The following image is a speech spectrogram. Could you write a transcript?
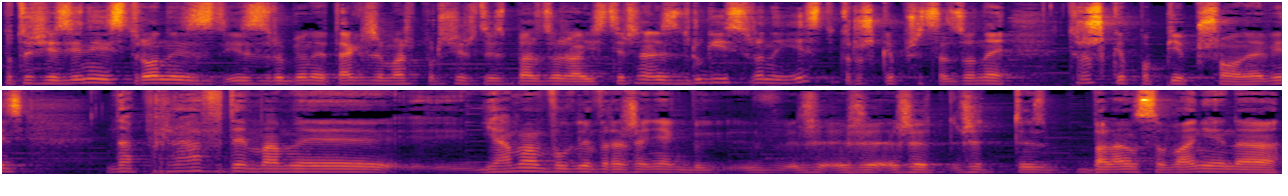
bo to się z jednej strony jest, jest, zrobione tak, że masz poczucie, że to jest bardzo realistyczne, ale z drugiej strony jest to troszkę przesadzone, troszkę popieprzone, więc naprawdę mamy, ja mam w ogóle wrażenie jakby, że, że, że, że to jest balansowanie na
